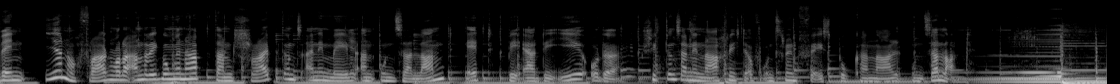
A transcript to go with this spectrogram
Wenn ihr noch Fragen oder Anregungen habt, dann schreibt uns eine Mail an unserland.br.de oder schickt uns eine Nachricht auf unseren Facebook-Kanal Unser Land.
